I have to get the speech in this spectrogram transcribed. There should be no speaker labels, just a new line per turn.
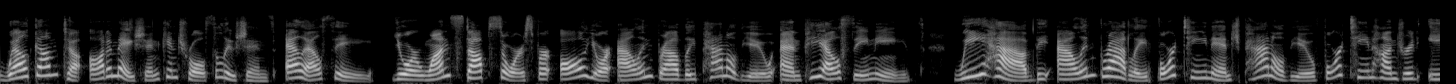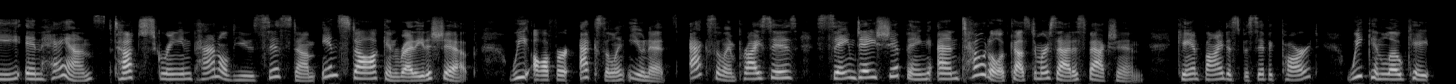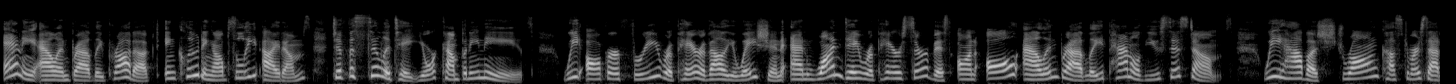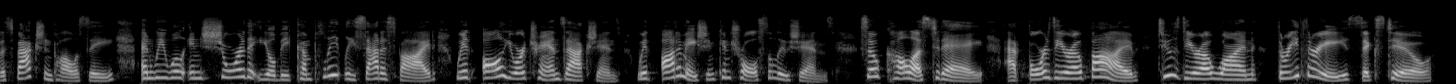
Welcome to Automation Control Solutions, LLC, your one stop source for all your Allen Bradley panel view and PLC needs. We have the Allen Bradley 14 inch panel view 1400E enhanced touchscreen panel view system in stock and ready to ship. We offer excellent units, excellent prices, same day shipping, and total customer satisfaction. Can't find a specific part? We can locate any Allen Bradley product, including obsolete items, to facilitate your company needs. We offer free repair evaluation and one day repair service on all Allen Bradley panel view systems. We have a strong customer satisfaction policy and we will ensure that you'll be completely satisfied with all your transactions with automation control solutions. So call us today at 405 201 3362.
